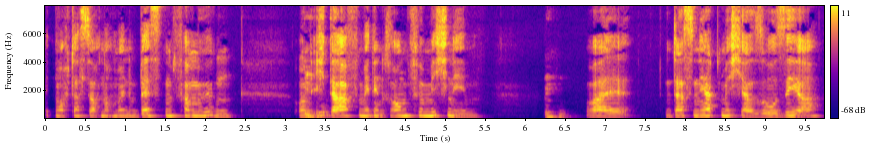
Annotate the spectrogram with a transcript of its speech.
Ich mache das doch nach meinem besten Vermögen. Und mhm. ich darf mir den Raum für mich nehmen. Mhm. Weil das nährt mich ja so sehr,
